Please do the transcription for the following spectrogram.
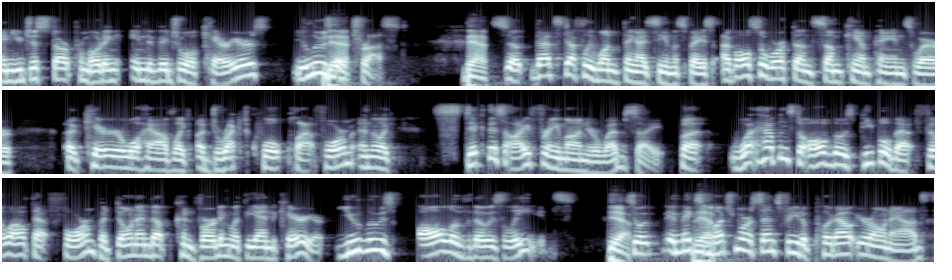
and you just start promoting individual carriers, you lose yeah. their trust. Yeah. So that's definitely one thing I see in the space. I've also worked on some campaigns where a carrier will have like a direct quote platform and they're like stick this iframe on your website. But what happens to all of those people that fill out that form but don't end up converting with the end carrier? You lose all of those leads. Yeah. So it, it makes yeah. much more sense for you to put out your own ads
